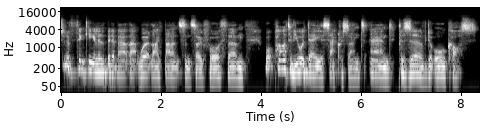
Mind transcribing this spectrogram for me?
sort of thinking a little bit about that work life balance and so forth. Um, what part of your day is sacrosanct and preserved at all costs?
